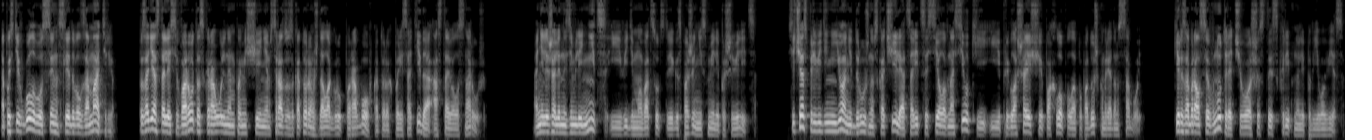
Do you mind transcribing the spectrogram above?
Опустив голову, сын следовал за матерью. Позади остались ворота с караульным помещением, сразу за которым ждала группа рабов, которых Парисатида оставила снаружи. Они лежали на земле ниц и, видимо, в отсутствии госпожи не смели пошевелиться. Сейчас при виде нее они дружно вскочили, а царица села в носилки и приглашающе похлопала по подушкам рядом с собой. Кир забрался внутрь, отчего шесты скрипнули под его весом.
